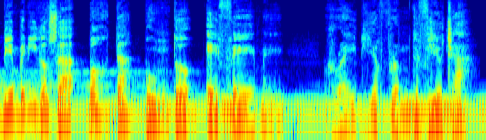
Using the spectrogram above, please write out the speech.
Bienvenidos a posta.fm, Radio from the Future.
